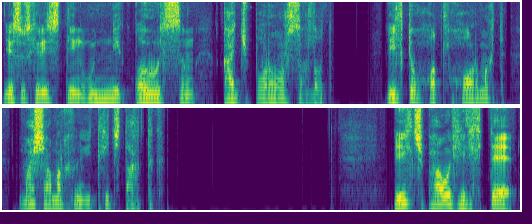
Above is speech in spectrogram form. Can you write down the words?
Есүс Христийн үннийг говьлсон гаж буруу урсгалууд элдв худал хуурмагт маш амархан итгэж дагдаг. Илч Паул хэлэхдээ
